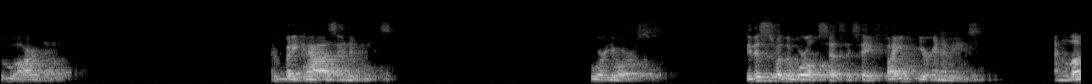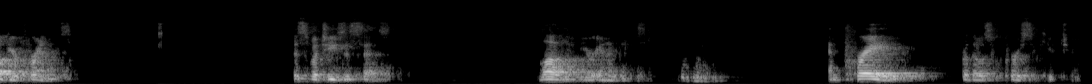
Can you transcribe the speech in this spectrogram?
Who are they? Everybody has enemies. Who are yours? See, this is what the world says. They say, fight your enemies and love your friends. This is what Jesus says love your enemies pray for those who persecute you.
